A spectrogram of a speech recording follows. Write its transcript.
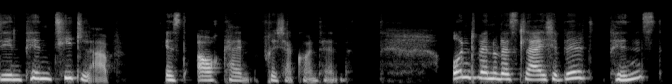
den Pin-Titel ab. Ist auch kein frischer Content. Und wenn du das gleiche Bild pinnst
